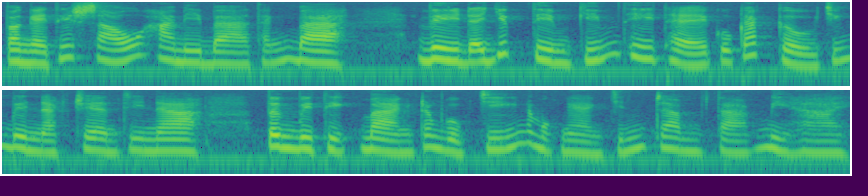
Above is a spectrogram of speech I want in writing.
vào ngày thứ Sáu 23 tháng 3 vì đã giúp tìm kiếm thi thể của các cựu chiến binh Argentina từng bị thiệt mạng trong cuộc chiến năm 1982.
